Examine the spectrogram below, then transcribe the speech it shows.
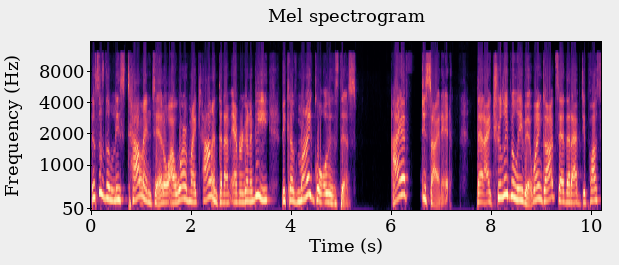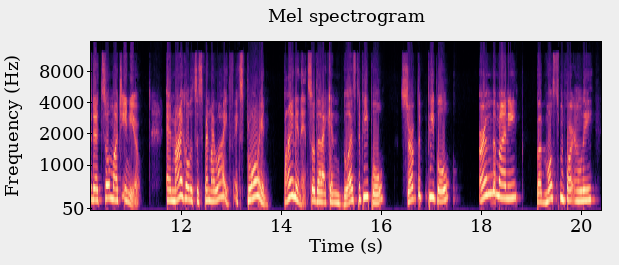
This is the least talented or aware of my talent that I'm ever going to be because my goal is this. I have decided that I truly believe it when God said that I've deposited so much in you. And my goal is to spend my life exploring, finding it so that I can bless the people serve the people, earn the money, but most importantly,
